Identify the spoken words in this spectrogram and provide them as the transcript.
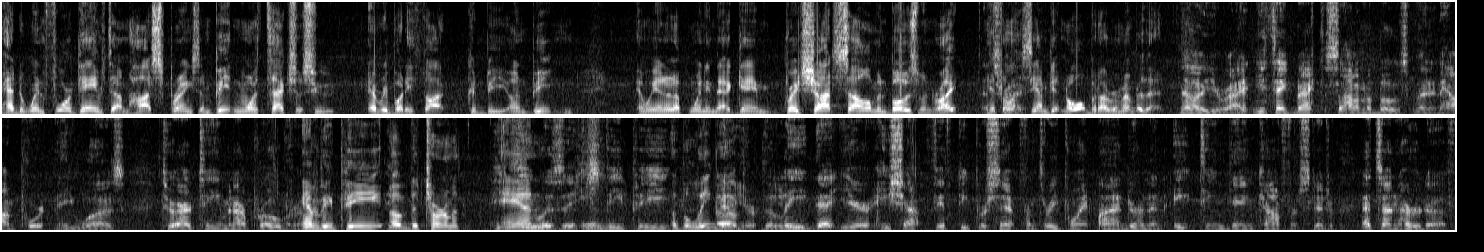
had to win four games down in Hot Springs and beat North Texas, who everybody thought could be unbeaten, and we ended up winning that game. Great shot, Solomon Bozeman, right? That's Hit the, right. See, I'm getting old, but I remember that. No, you're right. You think back to Solomon Bozeman and how important he was to our team and our program. I mean, MVP of the tournament, he, and he was the MVP of the league that of year. The league that year, he shot 50% from three-point line during an 18-game conference schedule. That's unheard of.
